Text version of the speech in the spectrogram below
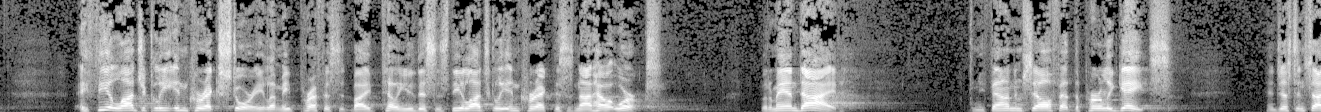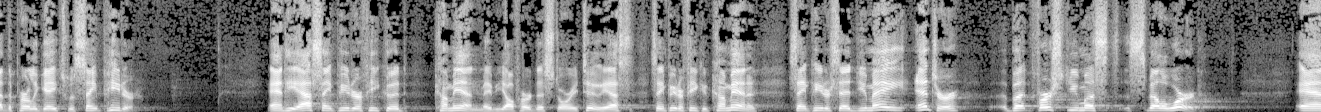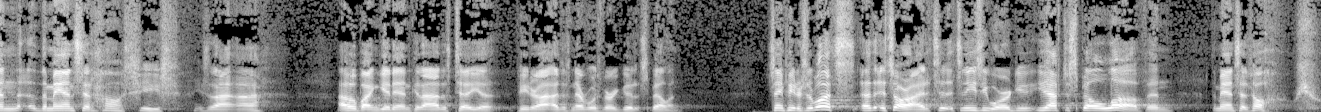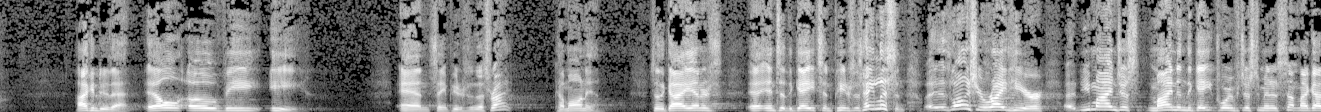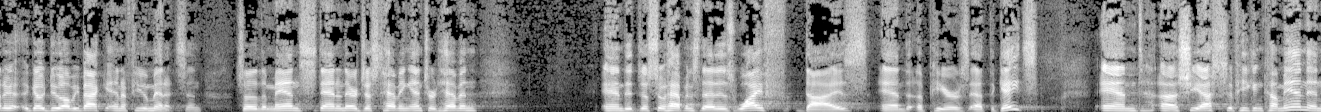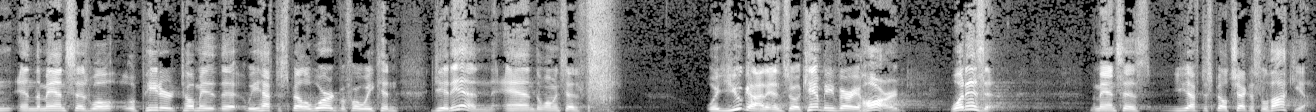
A theologically incorrect story. Let me preface it by telling you this is theologically incorrect. This is not how it works. But a man died. And he found himself at the pearly gates. And just inside the pearly gates was St. Peter. And he asked St. Peter if he could come in. Maybe y'all have heard this story too. He asked St. Peter if he could come in. And St. Peter said, You may enter, but first you must spell a word. And the man said, Oh, jeez. He said, I, I, I, hope I can get in because I just tell you, Peter, I, I, just never was very good at spelling. St. Peter said, Well, it's, it's all right. It's, it's an easy word. You, you have to spell love. And the man says, Oh, whew, I can do that. L O V E. And St. Peter says, That's right. Come on in. So the guy enters uh, into the gates, and Peter says, Hey, listen, as long as you're right here, uh, do you mind just minding the gate for me for just a minute? something I got to go do. I'll be back in a few minutes. And so the man's standing there just having entered heaven, and it just so happens that his wife dies and appears at the gates. And uh, she asks if he can come in, and, and the man says, well, well, Peter told me that we have to spell a word before we can get in. And the woman says, Well, you got in, so it can't be very hard. What is it? The man says, You have to spell Czechoslovakia.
